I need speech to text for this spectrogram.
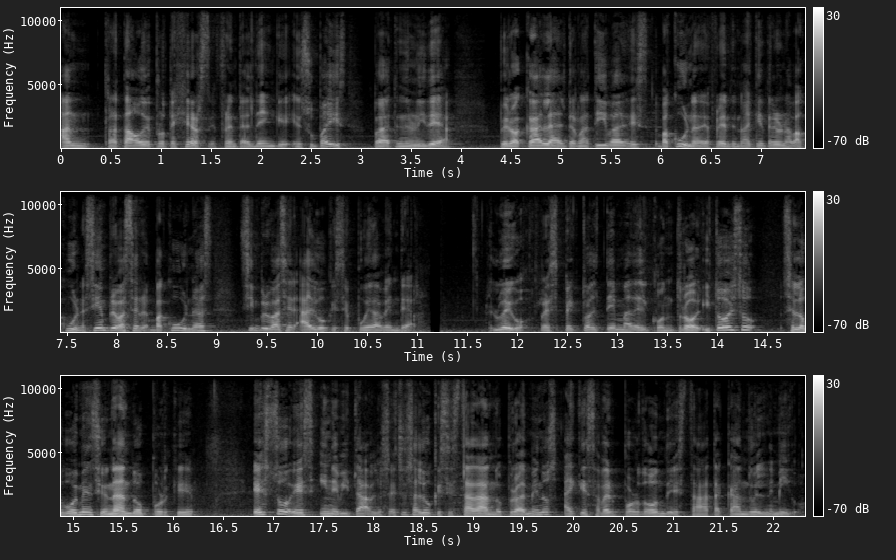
han tratado de protegerse frente al dengue en su país para tener una idea. Pero acá la alternativa es vacuna de frente, no hay que tener una vacuna. Siempre va a ser vacunas, siempre va a ser algo que se pueda vender. Luego, respecto al tema del control, y todo eso se los voy mencionando porque esto es inevitable, esto es algo que se está dando, pero al menos hay que saber por dónde está atacando el enemigo.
